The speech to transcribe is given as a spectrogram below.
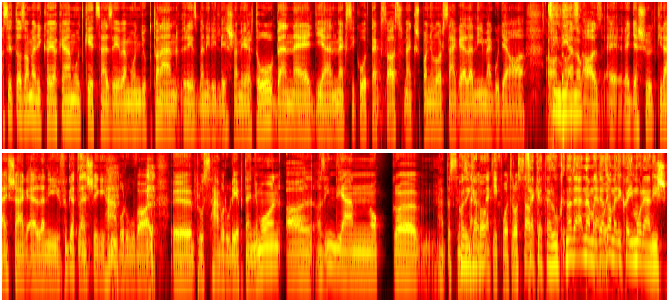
Azért az amerikaiak elmúlt 200 éve mondjuk talán részben irigylésre méltó, benne egy ilyen Mexikó, Texas, meg Spanyolország elleni, meg ugye a, a, az, indiánok. az, az Egyesült Királyság elleni függetlenségi háborúval, plusz háború lépten nyomon. A, az indiánok hát azt az inkább ne, nekik volt rosszabb. Fekete luk. Na de nem, de az hogy... amerikai morális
